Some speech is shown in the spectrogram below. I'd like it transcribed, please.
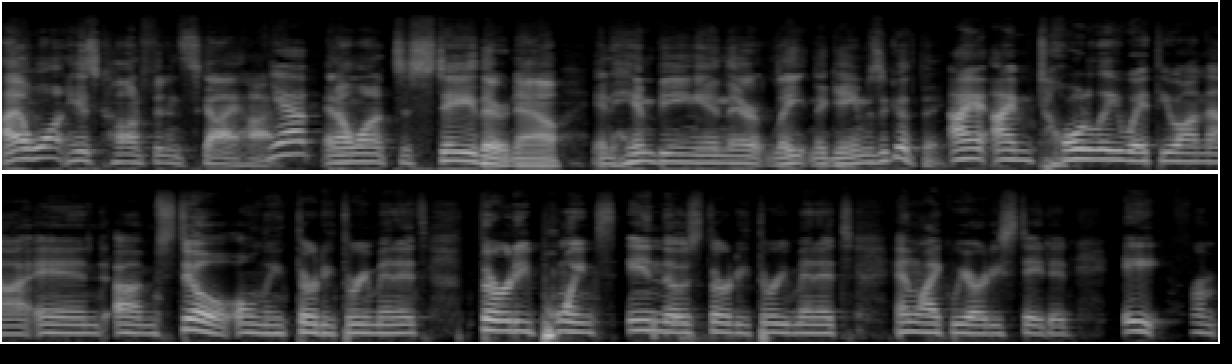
I want his confidence sky high. Yep. And I want it to stay there now. And him being in there late in the game is a good thing. I, I'm totally with you on that. And um, still only 33 minutes, 30 points in those 33 minutes. And like we already stated, eight from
